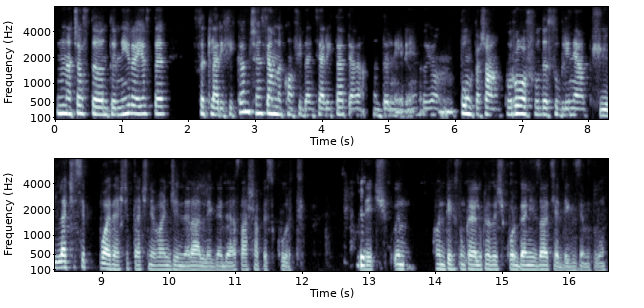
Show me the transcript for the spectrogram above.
în această întâlnire este să clarificăm ce înseamnă confidențialitatea întâlnirii. E un punct așa cu roșu de subliniat. Și la ce se poate aștepta cineva în general legat de asta, așa pe scurt? Deci, în contextul în care lucrează și cu organizația, de exemplu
